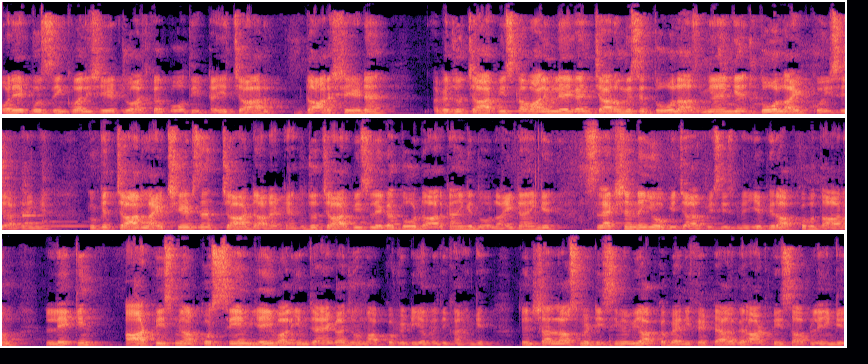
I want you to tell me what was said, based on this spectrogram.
और एक वो जिंक वाली शेड जो आजकल बहुत हिट है। ये चार डार्क शेड है। अगर जो चार पीस का वॉल्यूम लेगा, इन चारों में से दो लाजमी आएँगे, दो लाइट कोई से आ जाएँगे। क्योंकि चार लाइट शेड्स हैं, चार डार्क हैं। तो जो चार पीस लेगा, दो डार्क आएँगे, दो लाइट आएँगे। सिलेक्शन नहीं होगी चार पीसीज में। ये फिर आपको बता रहा हूँ। लेकिन आठ पीस में आपको सेम यही वॉल्यूम जाएगा जो हम आपको वीडियो में दिखाएँगे। तो इनशाला उसमें डीसी में भी आपका बेनिफिट है। अगर आठ पीस आप लेंगे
